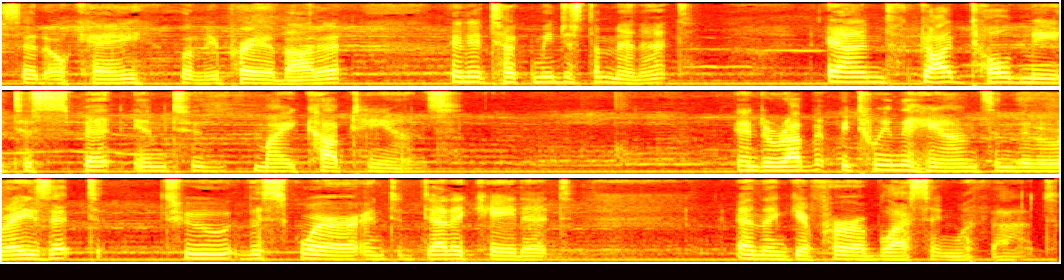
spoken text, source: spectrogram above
said, Okay, let me pray about it. And it took me just a minute. And God told me to spit into my cupped hands and to rub it between the hands and to raise it to the square and to dedicate it and then give her a blessing with that,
